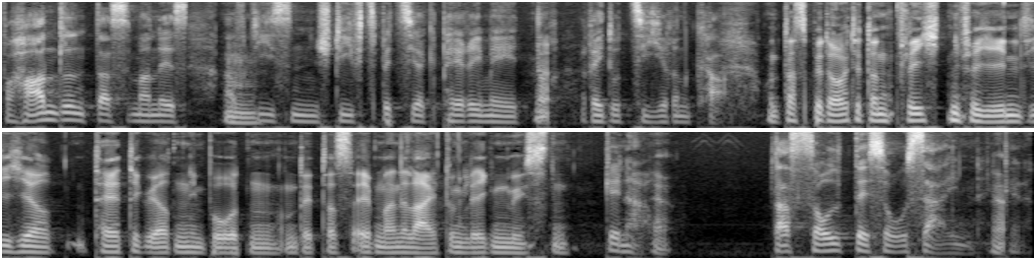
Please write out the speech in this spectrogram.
verhandeln, dass man es mhm. auf diesen Stiftsbezirk Perimeter ja. reduzieren kann. Und das bedeutet dann Pflichten für jene, die hier tätig werden im Boden und etwas eben eine Leitung legen müssen. Genau. Ja. Das sollte so sein. Ja. Genau.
